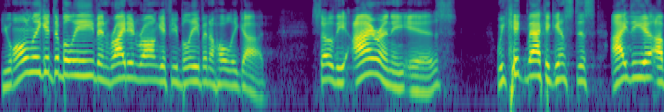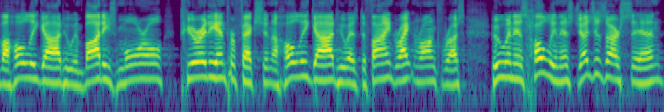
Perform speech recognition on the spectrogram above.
You only get to believe in right and wrong if you believe in a holy God. So the irony is, we kick back against this idea of a holy God who embodies moral purity and perfection, a holy God who has defined right and wrong for us, who in his holiness judges our sin,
